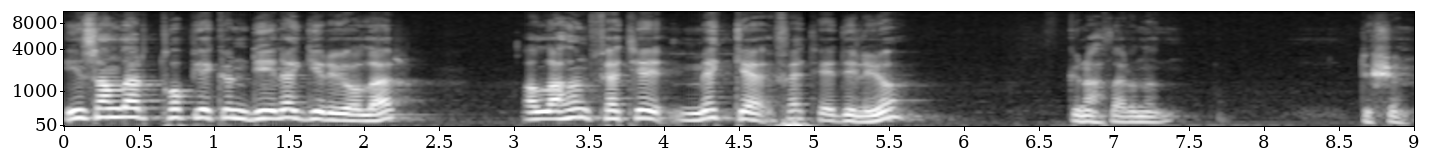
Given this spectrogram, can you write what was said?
İnsanlar topyekün dine giriyorlar. Allah'ın fethi Mekke fethediliyor. Günahlarını düşün.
